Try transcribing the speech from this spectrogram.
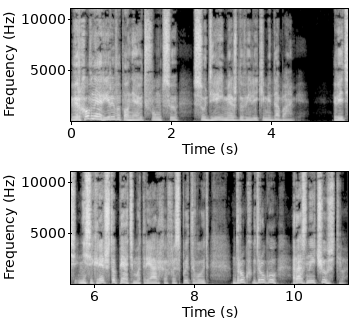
Верховные ариры выполняют функцию судей между великими домами. Ведь не секрет, что пять матриархов испытывают друг к другу разные чувства,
